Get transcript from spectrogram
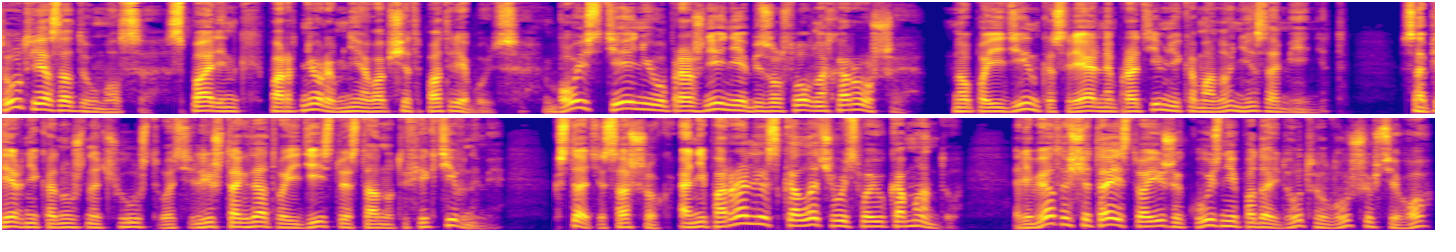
Тут я задумался. Спарринг партнеры мне вообще-то потребуются. Бой с тенью упражнение, безусловно, хорошее, но поединка с реальным противником оно не заменит. Соперника нужно чувствовать, лишь тогда твои действия станут эффективными. Кстати, Сашок, а не пора ли сколачивать свою команду? Ребята, считай, из твоей же кузни подойдут лучше всего.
